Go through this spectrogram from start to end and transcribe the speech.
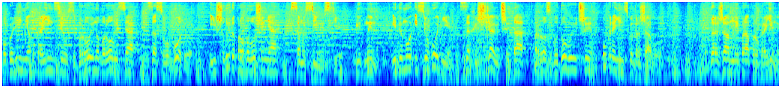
покоління українців збройно боролися за свободу і йшли до проголошення самостійності. Під ним ідемо і сьогодні, захищаючи та розбудовуючи українську державу. Державний прапор України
